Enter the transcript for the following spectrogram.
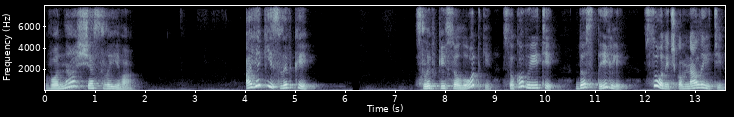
вона щаслива. А які сливки? Сливки солодкі, соковиті, достиглі, сонечком налиті.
